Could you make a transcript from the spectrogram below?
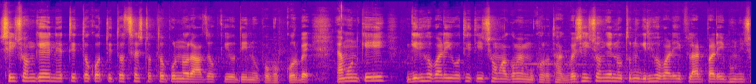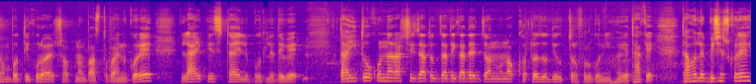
সেই সঙ্গে নেতৃত্ব, কর্তৃত্ব, শ্রেষ্ঠত্বপূর্ণ রাজকীয় দিন উপভোগ করবে। এমনকি গৃহবাড়ি অতিথির সমাগমে মুখর থাকবে। সেই সঙ্গে নতুন গৃহবাড়ি, ফ্ল্যাট বাড়ি, ভূমি সম্পত্তি ক্রয়ের স্বপ্ন বাস্তবায়ন করে লাইফ স্টাইল বদলে দেবে। তাই তো কন্যা রাশির জাতক জাতিকাদের জন্ম নক্ষত্র যদি উত্তর ফলগনি হয়ে থাকে, তাহলে বিশেষ করে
